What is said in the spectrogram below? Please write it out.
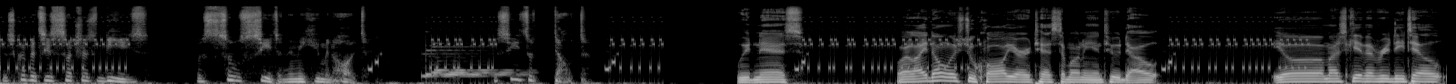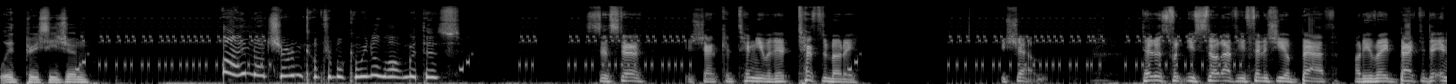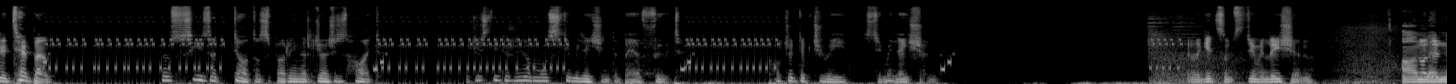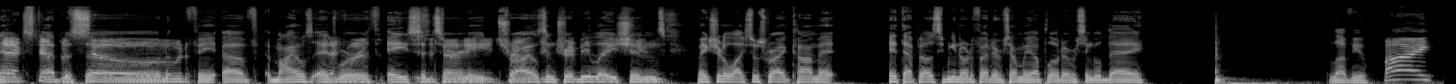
Discrepancies such as these will sow seeds in any human heart. The seeds of doubt. Witness. Well, I don't wish to call your testimony into doubt. You must give every detail with precision. I'm not sure I'm comfortable going along with this. Sister, you shan't continue with your testimony. You shall. Tell us what you saw after you finish your bath, or you ride back to the inner temple. Those seeds of doubt are sprouting in the judge's heart. We just need a little more stimulation to bear fruit. Contradictory stimulation. It'll get some stimulation. on, the, next, episode, fi- of Miles Edgeworth, Edgeworth, Ace Ace Attorney, Attorney, Trials and Tribulations. Make sure to like, subscribe, comment, hit that bell so you can be notified every time we upload every single day. Love you. Bye.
